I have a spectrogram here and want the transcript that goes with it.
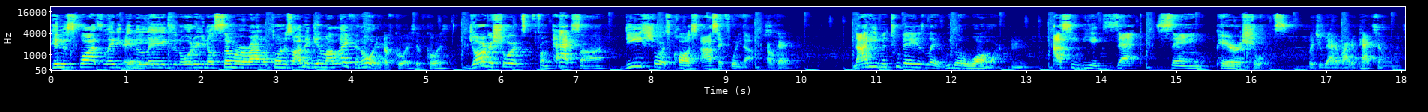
hitting the squats, lady, getting hey. the legs in order. You know, summer around the corner, so I've been getting my life in order. Of course, of course. Jogger shorts from PacSun. These shorts cost I say forty dollars. Okay. Not even two days later, we go to Walmart. Mm-hmm. I see the exact same pair of shorts. But you gotta buy the PacSun ones.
